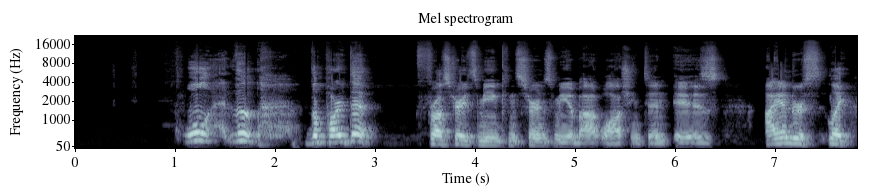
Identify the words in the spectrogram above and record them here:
Well, the the part that frustrates me and concerns me about Washington is I understand. Like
